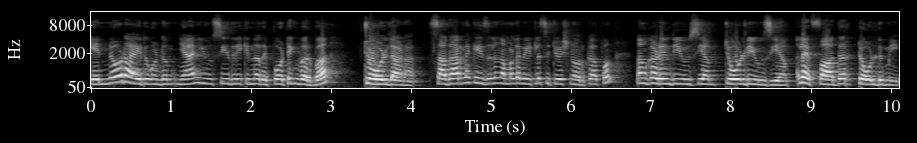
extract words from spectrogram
എന്നോടായതുകൊണ്ടും ഞാൻ യൂസ് ചെയ്തിരിക്കുന്ന റിപ്പോർട്ടിംഗ് വെർബ് ടോൾഡ് ആണ്. സാധാരണ കേസിൽ നമ്മളുടെ വീട്ടിലെ സിറ്റുവേഷൻ ഓർക്കുക. അപ്പം നമുക്ക് അവിടെ എന്ത് യൂസ് ചെയ്യാം? ടോൾഡ് യൂസ് ചെയ്യാം. അല്ലെ? ഫാദർ ടോൾഡ് മീ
